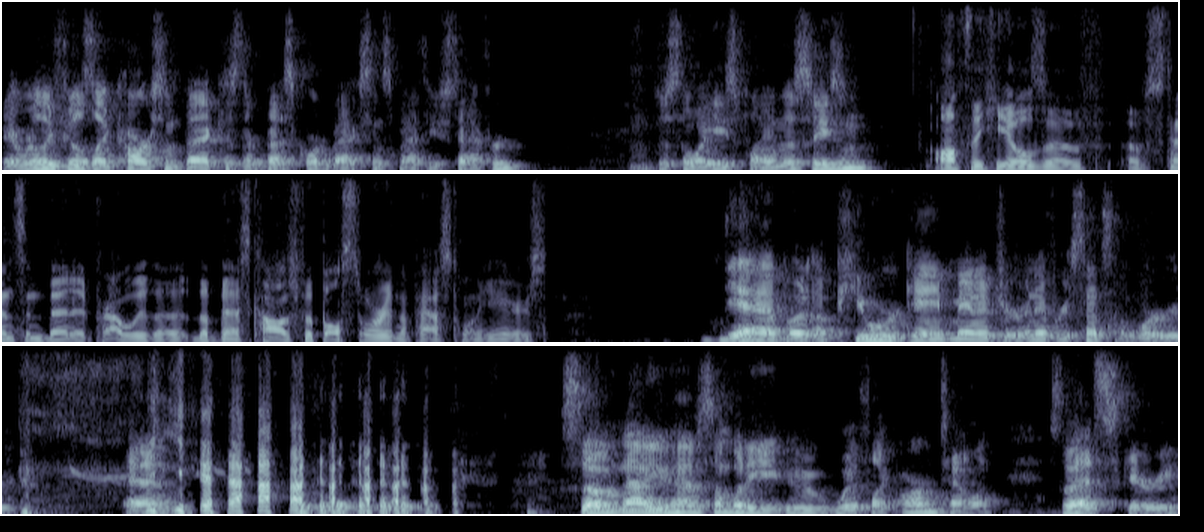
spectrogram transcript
it really feels like Carson Beck is their best quarterback since Matthew Stafford. Just the way he's playing this season. Off the heels of of Stetson Bennett, probably the the best college football story in the past twenty years. Yeah, but a pure game manager in every sense of the word. And so now you have somebody who with like arm talent so that's scary.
